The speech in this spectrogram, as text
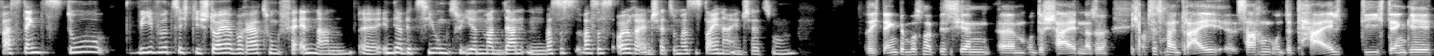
Was denkst du, wie wird sich die Steuerberatung verändern äh, in der Beziehung zu ihren Mandanten? Was ist, was ist eure Einschätzung? Was ist deine Einschätzung? Also ich denke, da muss man ein bisschen ähm, unterscheiden. Also ich habe es jetzt mal in drei äh, Sachen unterteilt, die ich denke,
